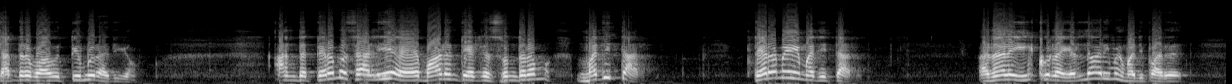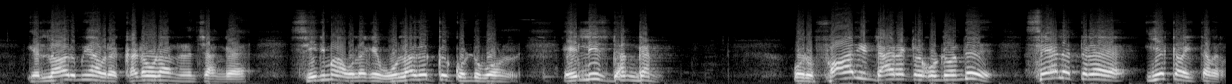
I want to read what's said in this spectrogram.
சந்திரபாபு திமிர் அதிகம். அந்த திறமசாலியே மாடர்ன் தியேட்டர் சுந்தரம் மதித்தார். திறமையை மதித்தார். அதனால ஈக்குவலாக எல்லாருமே மதிப்பார். எல்லாருமே அவரை கடவுளாக நினச்சாங்க. சினிமா உலகை உலகுக்கு கொண்டு போகணும். எல்லிஸ் டங்கன் ஒரு ஃபாரின் டைரக்டர் கொண்டு வந்து சேலத்தில் இயக்க வைத்தவர்.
